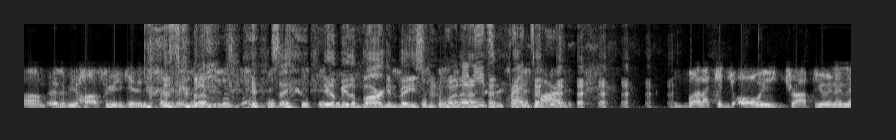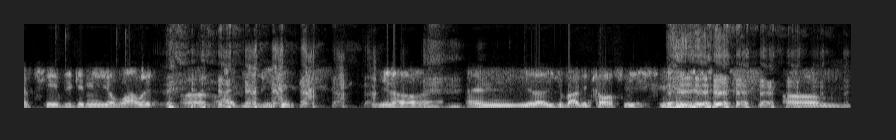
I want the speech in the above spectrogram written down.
um, it'll be hard for you to get into So it'll be the bargain basement You're gonna need some friends, Barr. but I could always drop you an NFT if you give me your wallet of ID. you know, and you know you can buy me coffee. um,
